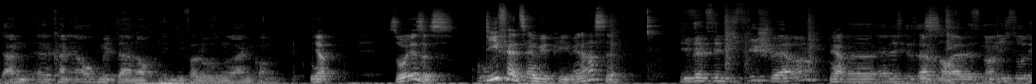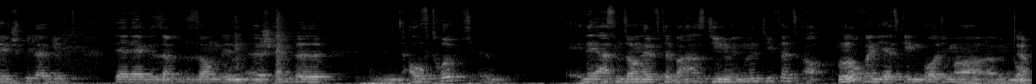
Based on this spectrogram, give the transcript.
Dann äh, kann er auch mit da noch in die Verlosung reinkommen. Ja, so ist es. Defense MVP, wen hast du? Defense finde ich viel schwerer, Ja. äh, ehrlich gesagt, weil es noch nicht so den Spieler gibt, der der gesamten Saison den äh, Stempel mh, aufdrückt. In der ersten Saisonhälfte war es die New England Defense, auch, Mhm. auch wenn die jetzt gegen Baltimore ähm, Ja.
